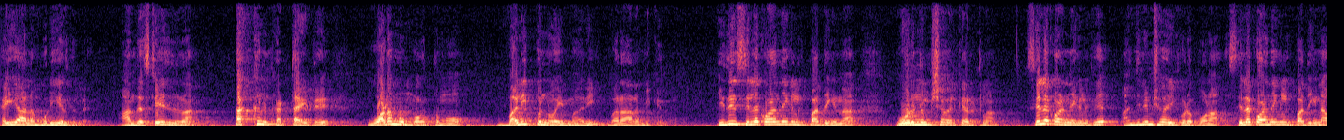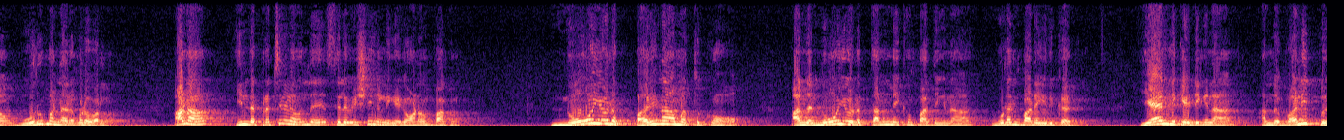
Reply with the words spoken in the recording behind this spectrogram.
கையால் முடியறதில்ல. அந்த ஸ்டேஜில் தான் டக்குன்னு கட் ஆயிட்டு உடம்பு மொத்தமும் வலிப்பு நோய் மாதிரி வர ஆரம்பிக்குது. இது சில குழந்தைங்களுக்கு பார்த்தீங்கன்னா ஒரு நிமிஷம் வரைக்கும் இருக்கலாம். சில குழந்தைங்களுக்கு அஞ்சு நிமிஷம் வரைக்கும் கூட போகலாம். சில குழந்தைங்களுக்கு பார்த்தீங்கன்னா ஒரு மணி நேரம் கூட வரலாம். ஆனால் இந்த பிரச்சனையில் வந்து சில விஷயங்கள் நீங்கள் கவனமாக பார்க்கணும். நோயோட பரிணாமத்துக்கும் அந்த நோயோட தன்மைக்கும் பார்த்தீங்கன்னா உடன்பாடே இருக்காது. ஏன்னு கேட்டிங்கன்னா அந்த வலிப்பு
